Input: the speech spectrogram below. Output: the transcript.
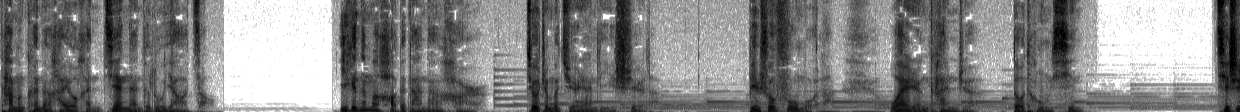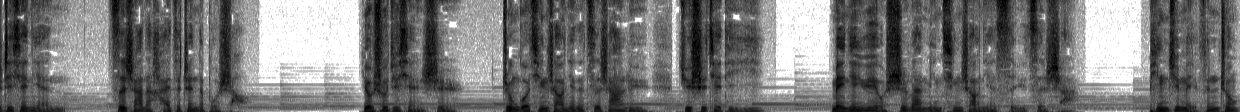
他们可能还有很艰难的路要走。一个那么好的大男孩。就这么决然离世了，别说父母了，外人看着都痛心。其实这些年，自杀的孩子真的不少。有数据显示，中国青少年的自杀率居世界第一，每年约有十万名青少年死于自杀，平均每分钟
